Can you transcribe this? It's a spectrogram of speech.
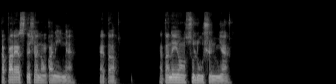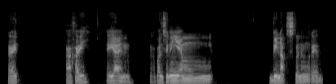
kaparehas na siya nung kanina. Ito. Ito na yung solution niya. Right? Okay? Ayan. Napansin niyo yung binax ko ng red.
